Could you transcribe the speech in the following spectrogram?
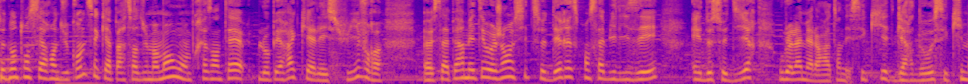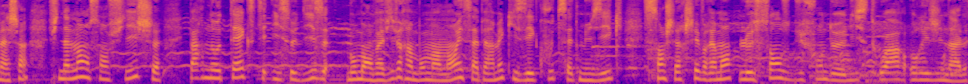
Ce dont on s'est rendu compte, c'est qu'à partir du moment où on présentait l'opéra qui allait suivre, euh, ça permettait aux gens aussi de se déresponsabiliser et de se dire « Ouh là là, mais alors attendez, c'est qui Edgardo C'est qui machin ?» Finalement, on s'en fiche. Par nos textes, ils se disent « Bon, bah, on va vivre un bon moment » et ça permet qu'ils écoutent cette musique sans chercher vraiment le sens du fond de l'histoire originale.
